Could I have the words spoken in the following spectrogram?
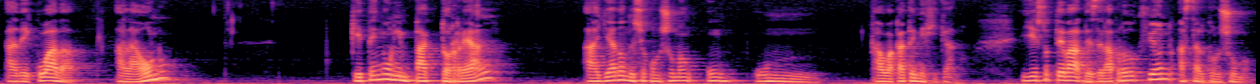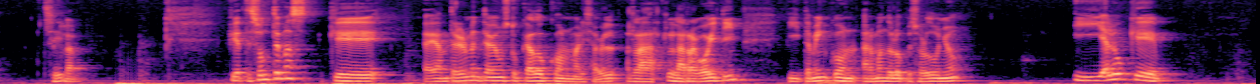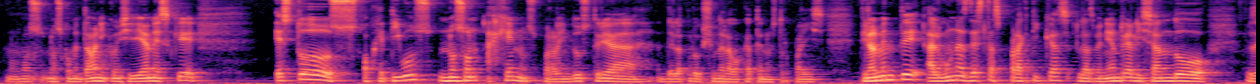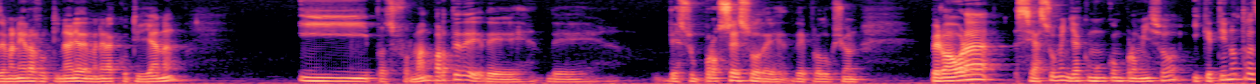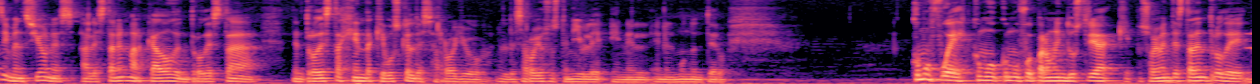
adecuada a la ONU que tenga un impacto real allá donde se consuma un, un aguacate mexicano. Y esto te va desde la producción hasta el consumo. ¿sí? Claro. Fíjate, son temas que eh, anteriormente habíamos tocado con Marisabel Larragoiti y también con Armando López Orduño. Y algo que nos, comentaban y coincidían es que estos objetivos no son ajenos para la industria de la producción del aguacate en nuestro país. Finalmente, algunas de estas prácticas las venían realizando pues, de manera rutinaria, de manera cotidiana, y pues forman parte de, su proceso de, producción. Pero ahora se asumen ya como un compromiso y que tiene otras dimensiones al estar enmarcado dentro de esta dentro de esta agenda que busca el desarrollo, el desarrollo sostenible en el, mundo entero. ¿Cómo fue? ¿Cómo, ¿Cómo, fue para una industria que pues, obviamente está dentro del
